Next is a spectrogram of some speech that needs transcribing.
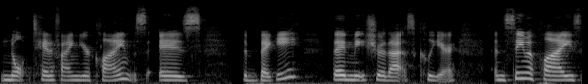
not terrifying your clients is the biggie, then make sure that's clear. And the same applies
